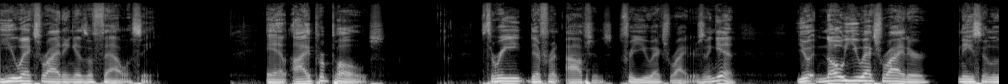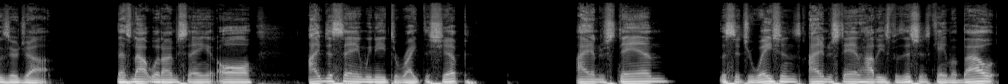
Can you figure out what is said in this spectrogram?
UX writing is a fallacy and I propose three different options for UX writers and again you no UX writer needs to lose their job that's not what I'm saying at all. I'm just saying we need to right the ship. I understand the situations. I understand how these positions came about,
